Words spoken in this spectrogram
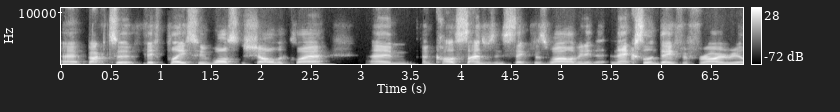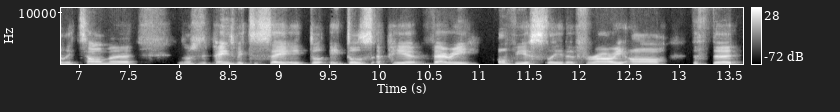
Uh, back to fifth place, who was Charles Leclerc. Um, and Carlos Sainz was in sixth as well. I mean, it, an excellent day for Ferrari, really, Tom. Uh, as much as it pains me to say, it, do, it does appear very obviously that Ferrari are the third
